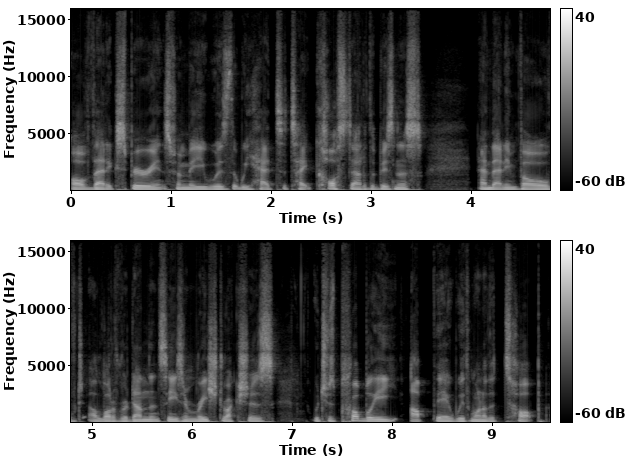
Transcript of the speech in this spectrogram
of that experience for me was that we had to take cost out of the business and that involved a lot of redundancies and restructures, which was probably up there with one of the top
